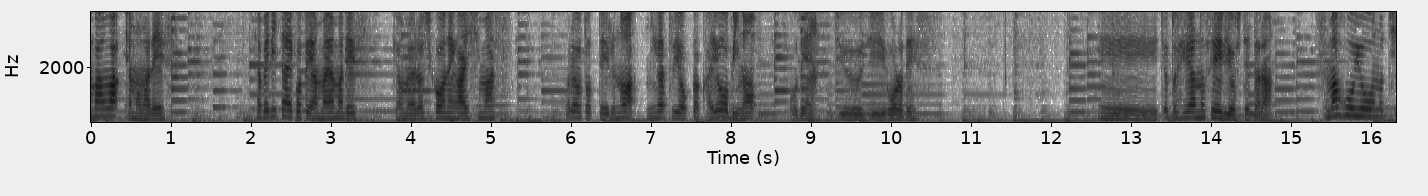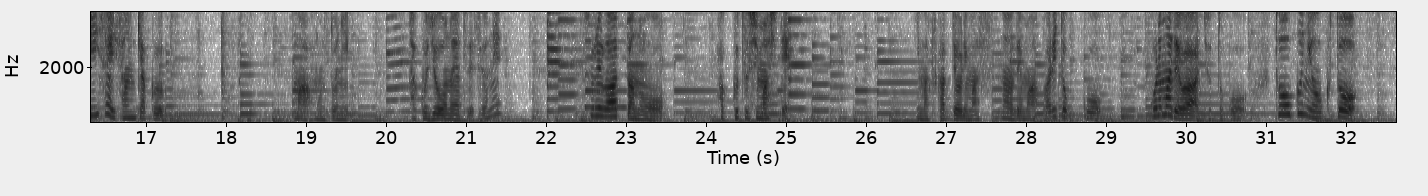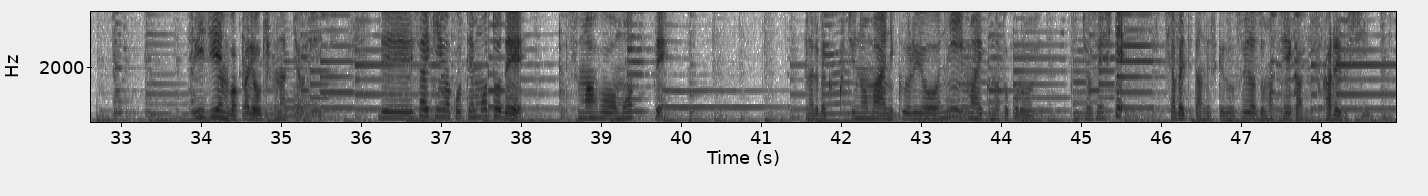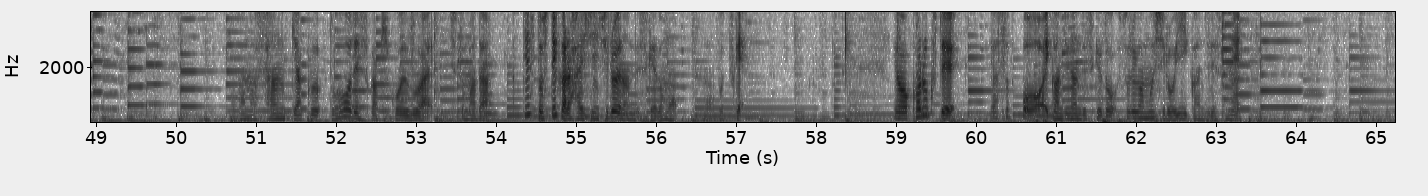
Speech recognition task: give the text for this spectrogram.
んばんは、山間です。喋りたいこと山々です。今日もよろしくお願いします。これを撮っているのは2月4日火曜日の午前10時頃です。えー、ちょっと部屋の整理をしてたら、スマホ用の小さい三脚、まあ本当に卓上のやつですよね。それがあったのを発掘しまして、今使っておりますなのでまあ割とこうこれまではちょっとこう遠くに置くと BGM ばっかり大きくなっちゃうし。で最近はこう手元でスマホを持ってなるべく口の前に来るようにマイクのところを調整して喋ってたんですけどそれだとま手が疲れるし。この三脚どうですか？聞こえ具合。ちょっとまだテストしてから配信しろよなんですけどももうぶっつけ。いや軽くて安っぽい感じなんですけどそれがむしろいい感じですね。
